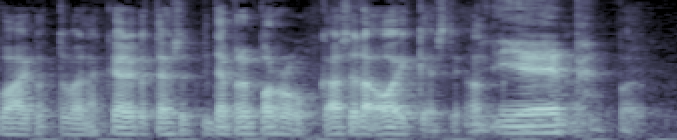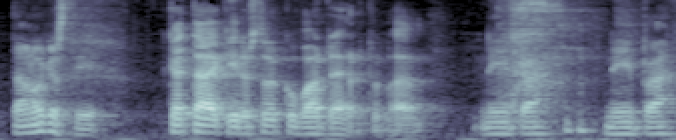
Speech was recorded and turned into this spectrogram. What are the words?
vaikuttava näköinen, kun täysin, miten paljon porukkaa siellä oikeasti on. Jep. Tämä on oikeasti Ketään ei kiinnostunut, kun Vader tulee. Niinpä, niinpä.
